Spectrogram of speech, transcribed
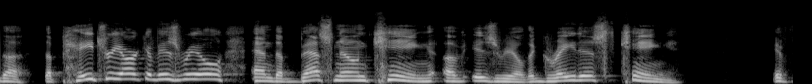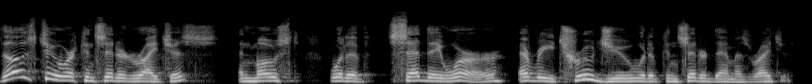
the, the patriarch of Israel and the best known king of Israel, the greatest king. If those two were considered righteous, and most would have said they were, every true Jew would have considered them as righteous.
